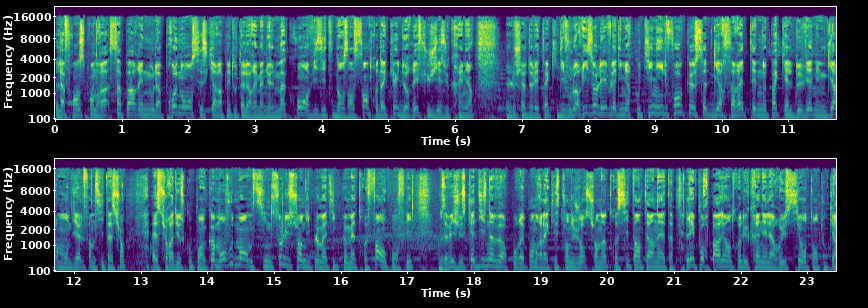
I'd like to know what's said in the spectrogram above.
La France prendra sa part et nous la prenons. C'est ce qu'a rappelé tout à l'heure Emmanuel Macron en visite dans un centre d'accueil de réfugiés ukrainiens. Le chef de l'État qui dit vouloir isoler Vladimir Poutine. Il faut que cette guerre s'arrête et ne pas qu'elle devienne une guerre mondiale. Fin de citation. Sur radioscoop.com, on vous demande si une solution diplomatique peut mettre fin au conflit. Vous avez jusqu'à 19h pour répondre à la question du jour sur notre site internet. Les pourparlers entre l'Ukraine et la Russie ont en tout cas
